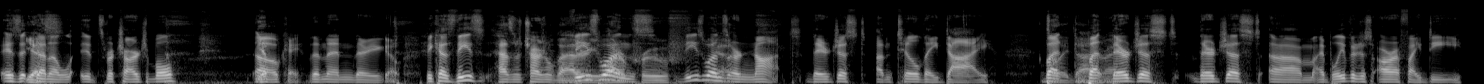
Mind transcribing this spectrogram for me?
Is it Yes. gonna? It's rechargeable. Yep. Oh, okay. Then then there you go. Because these has rechargeable battery. these ones waterproof. these ones Yeah. are not. They're just until they die. But they die, but right. they're just they're just um I believe they're just RFID.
